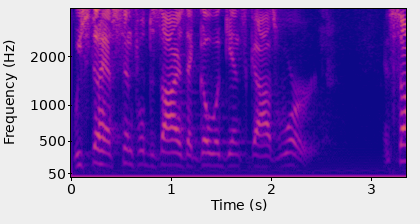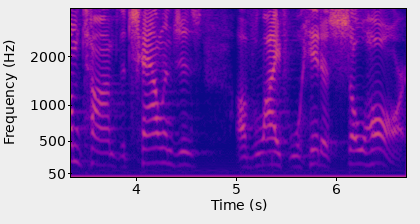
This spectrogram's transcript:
we still have sinful desires that go against God's word. And sometimes the challenges of life will hit us so hard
